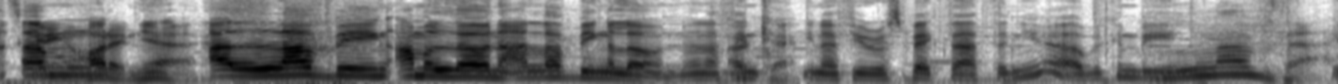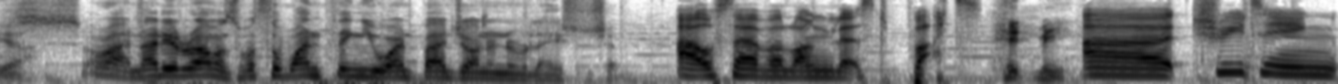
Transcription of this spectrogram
it's getting um, hot in here. I love being. I'm alone. I love being alone, and I think Okay. you know if you respect that, then yeah, we can be. Love that. Yeah. All right, Nadia Ramos, what's the one thing you won't budge on in a relationship? I also have a long list, but Hit me. uh, treating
